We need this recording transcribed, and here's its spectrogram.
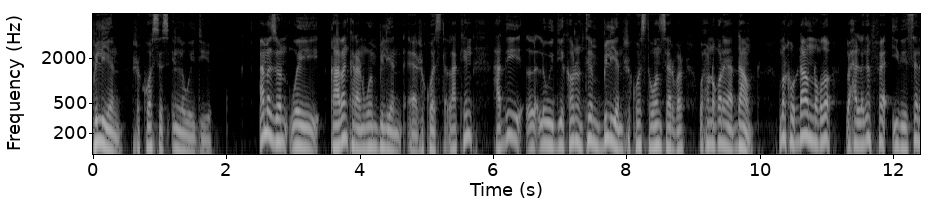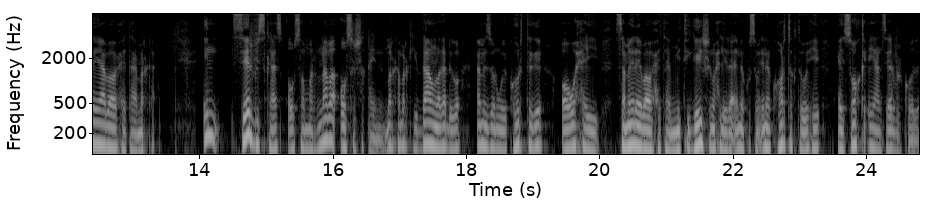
billion requests in la weydiiyo. Amazon way qaadan karaan one billion request laakiin haddii la weydiiyo ka ten billion request one server wuxuu noqonayaa down markuu down noqdo waxaa laga faa'iideysanayaaba waxay tahay marka. In servicekaas uusan marnaba uusan shaqaynin. Marka markii down laga dhigo amazon way ka hortagay oo waxay sameynayaba waxay tahay mitigation wax la yidhaha inay ku hortagto wixii ay soo kiciyaan serverkooda.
